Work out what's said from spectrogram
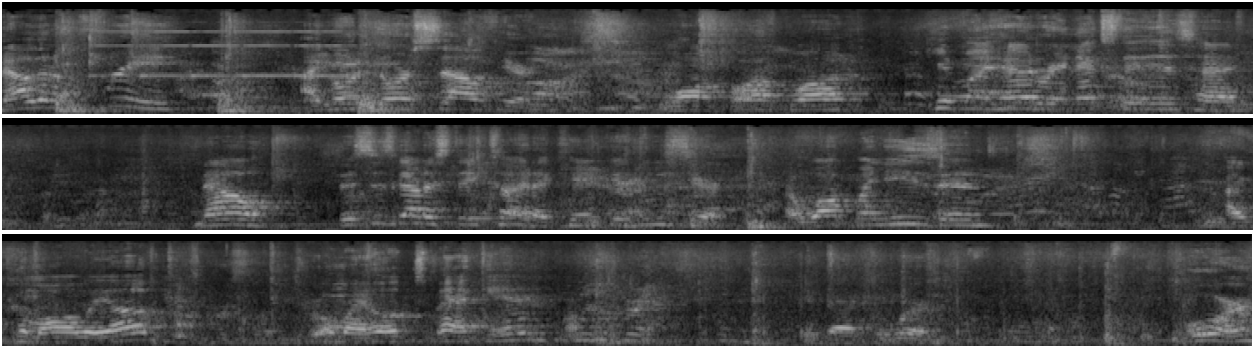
Now that I'm free, I go to north-south here. Walk, walk, walk. Get my head right next to his head. Now, this has got to stay tight. I can't get loose here. I walk my knees in. I come all the way up, throw my hooks back in, get back to work. Or,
